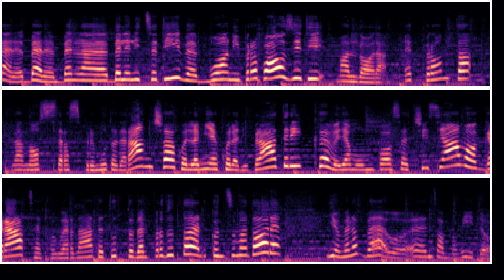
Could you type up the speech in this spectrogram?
Bene, bene, belle, belle iniziative, buoni propositi, ma allora è pronta la nostra spremuta d'arancia, quella mia e quella di Pratrick, vediamo un po' se ci siamo, grazie, ecco guardate tutto dal produttore al consumatore, io me lo bevo, eh, insomma Vito,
